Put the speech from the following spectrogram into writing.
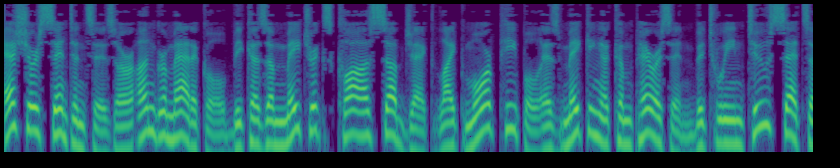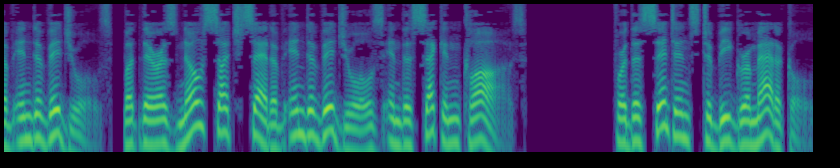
Escher sentences are ungrammatical because a matrix clause subject like more people is making a comparison between two sets of individuals, but there is no such set of individuals in the second clause. For the sentence to be grammatical,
